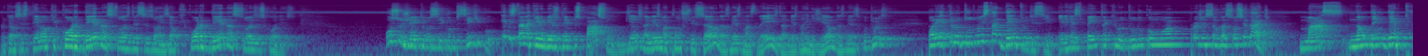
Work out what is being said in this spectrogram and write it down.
porque o sistema é o que coordena as suas decisões, é o que coordena as suas escolhas. O sujeito no ciclo psíquico, ele está naquele mesmo tempo e espaço, diante da mesma constituição, das mesmas leis, da mesma religião, das mesmas culturas, porém aquilo tudo não está dentro de si. Ele respeita aquilo tudo como uma projeção da sociedade, mas não tem dentro.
